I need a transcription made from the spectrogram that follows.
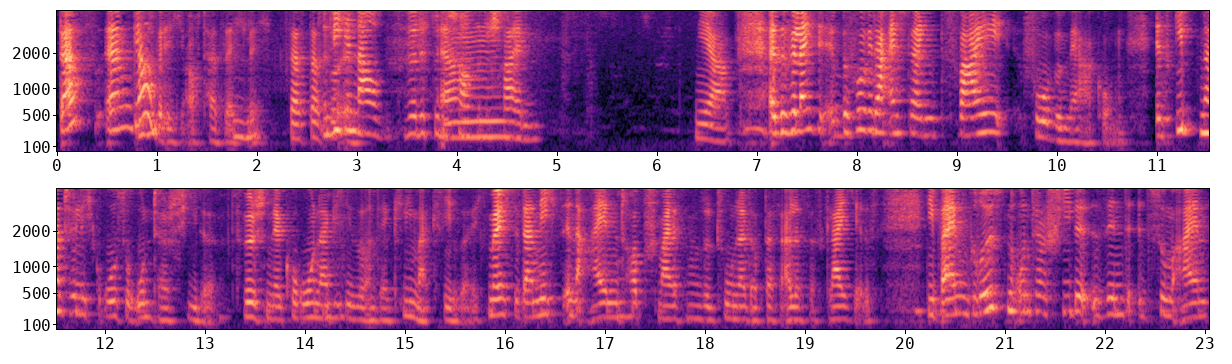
Das ähm, glaube ich auch tatsächlich. Mhm. Dass das und wie so genau würdest du die Chance ähm, beschreiben? Ja, also vielleicht, äh, bevor wir da einsteigen, zwei Vorbemerkungen. Es gibt natürlich große Unterschiede zwischen der Corona-Krise und der Klimakrise. Ich möchte da nichts in einen Topf schmeißen und so tun, als ob das alles das Gleiche ist. Die beiden größten Unterschiede sind zum einen,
